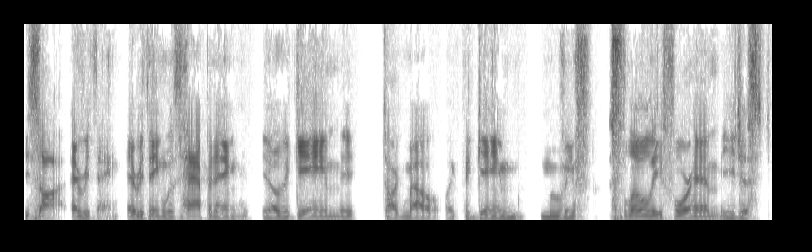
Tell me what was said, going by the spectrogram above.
he saw everything. Everything was happening. You know, the game it, talking about like the game moving f- slowly for him. He just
